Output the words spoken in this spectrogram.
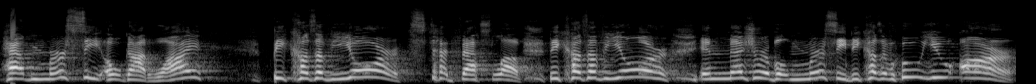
Have mercy, O God. Why? Because of your steadfast love, because of your immeasurable mercy, because of who you are,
